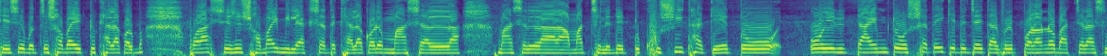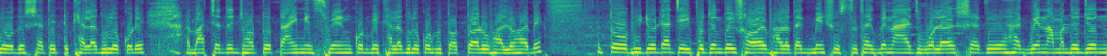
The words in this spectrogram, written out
শেষে বলছে সবাই একটু খেলা করব। পড়ার শেষে সবাই মিলে একসাথে খেলা করে মাশাল্লাহ মাশাল্লাহ আর আমার ছেলেটা একটু খুশি থাকে, তো ওই টাইমটা ওর সাথেই কেটে যায়। তারপরে পড়ানো বাচ্চারা আসলে ওদের সাথে একটু খেলাধুলো করে, আর বাচ্চাদের যত টাইম স্পেন্ড করবে, খেলাধুলো করবে, তত আরও ভালো হবে। তো ভিডিওটা যেই পর্যন্তই, সবাই ভালো থাকবেন, সুস্থ থাকবেন আজ বলে থাকবেন আমাদের জন্য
